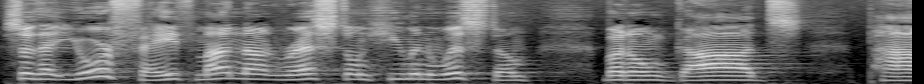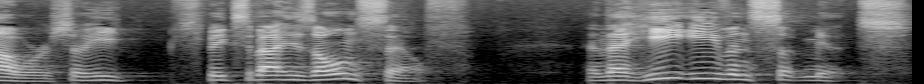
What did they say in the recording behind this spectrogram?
so that your faith might not rest on human wisdom, but on God's power. So he speaks about his own self, and that he even submits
